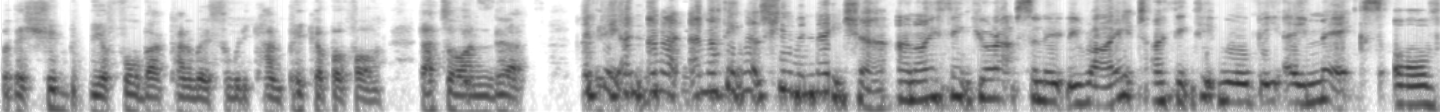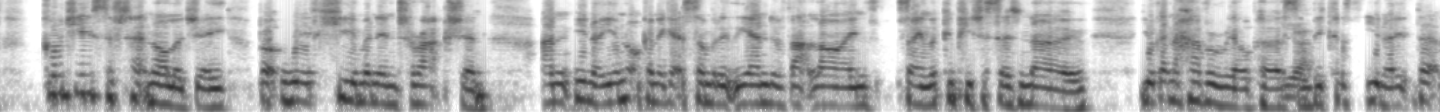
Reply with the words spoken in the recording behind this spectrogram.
but there should be a fallback plan where somebody can pick up a phone. That's all. And, uh, I think, and, and, I, and I think that's human nature. And I think you're absolutely right. I think it will be a mix of good use of technology, but with human interaction. And you know, you're not going to get somebody at the end of that line saying the computer says no. You're going to have a real person yeah. because you know that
